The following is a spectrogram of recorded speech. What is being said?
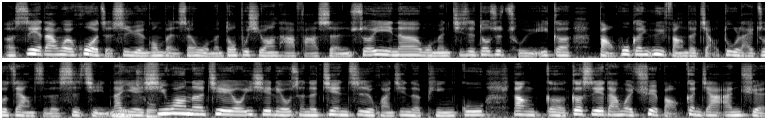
呃事业单位或者是员工本身，我们都不希望它发生。所以呢，我们其实都是处于一个保护跟预防的角度来做这样子的事情。那也希望呢，借由一些流程的建制、环境的评估，让各各事业单位确保更加安全。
